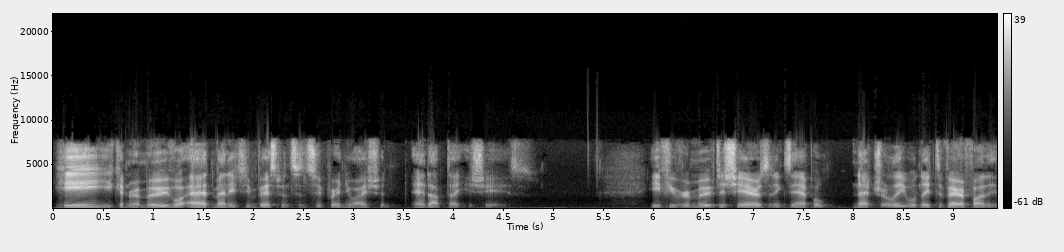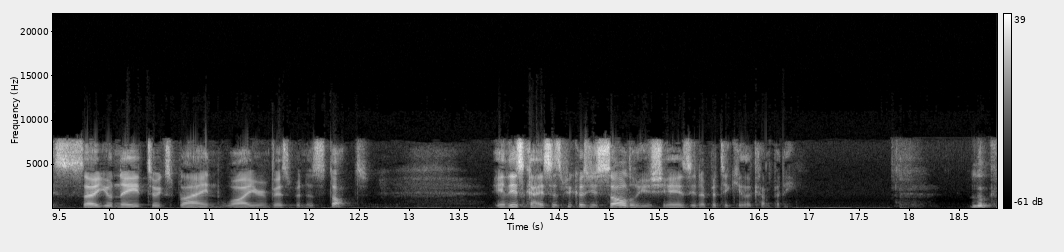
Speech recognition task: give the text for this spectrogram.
Here you can remove or add managed investments in superannuation and update your shares. If you've removed a share as an example, naturally we'll need to verify this, so you'll need to explain why your investment has stopped. In this case, it's because you sold all your shares in a particular company. Look,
